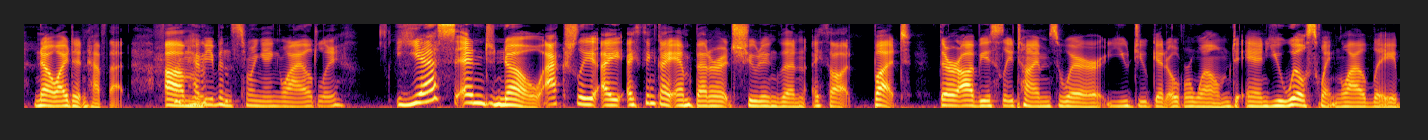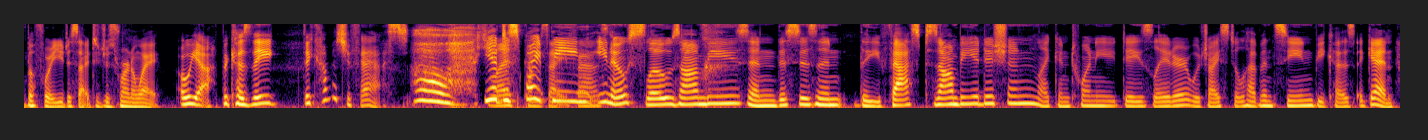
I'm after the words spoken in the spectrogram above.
No, I didn't have that. Um, Have you been swinging wildly? yes and no. Actually, I, I think I am better at shooting than I thought. But there are obviously times where you do get overwhelmed and you will swing wildly before you decide to just run away. Oh yeah, because they they come at you fast. Oh, yeah, Life despite comes at you being, you know, slow zombies, and this isn't the fast zombie edition like in 20 Days Later, which I still haven't seen because, again,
